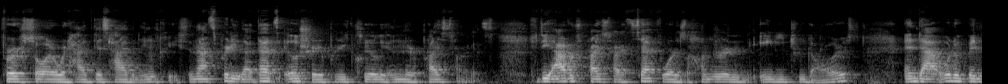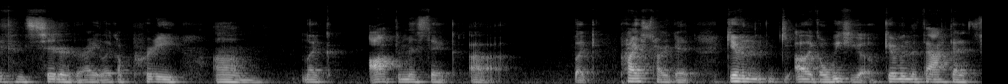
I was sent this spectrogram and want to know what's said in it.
First Solar would have this high of an increase, and that's pretty that that's illustrated pretty clearly in their price targets. So the average price target set for it is one hundred and eighty two dollars, and that would have been considered right like a pretty um like optimistic uh like price target given uh, like a week ago, given the fact that it's,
